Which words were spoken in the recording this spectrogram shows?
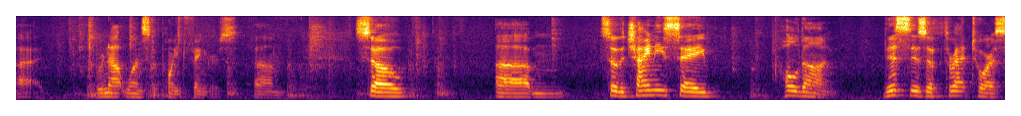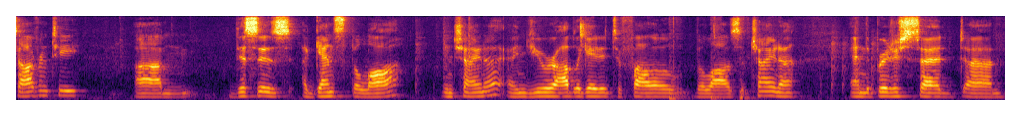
uh, we're not ones to point fingers. Um, so, um, so the Chinese say, hold on, this is a threat to our sovereignty. Um, this is against the law in China, and you were obligated to follow the laws of China. And the British said, um,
